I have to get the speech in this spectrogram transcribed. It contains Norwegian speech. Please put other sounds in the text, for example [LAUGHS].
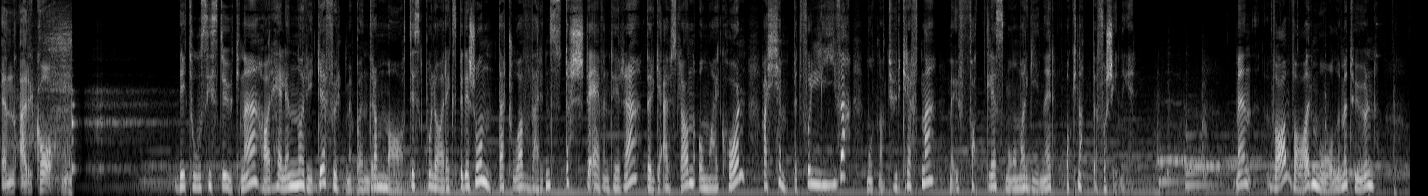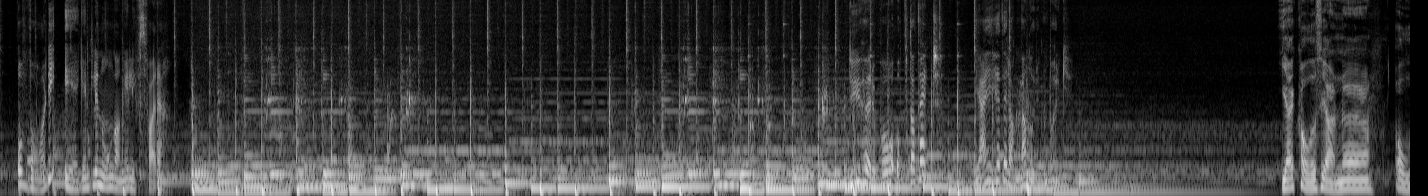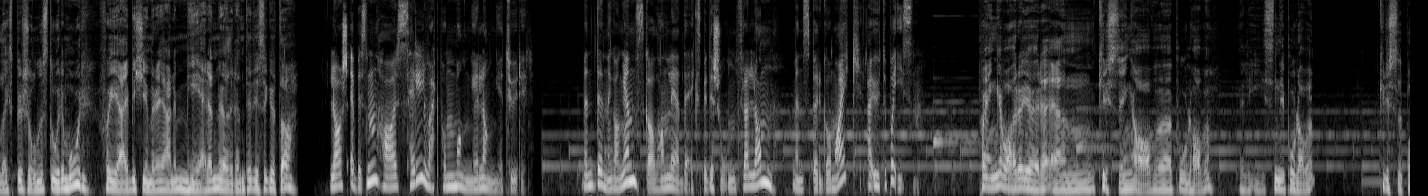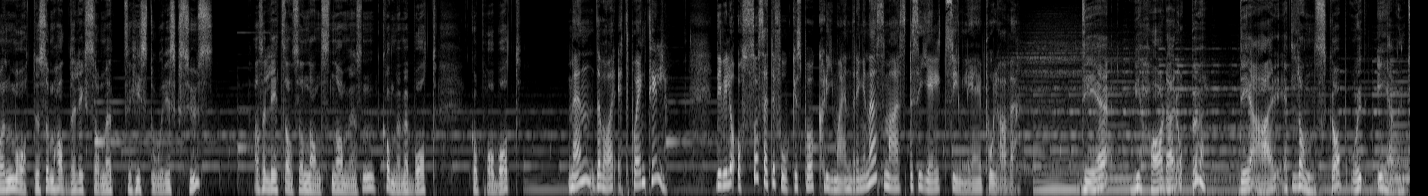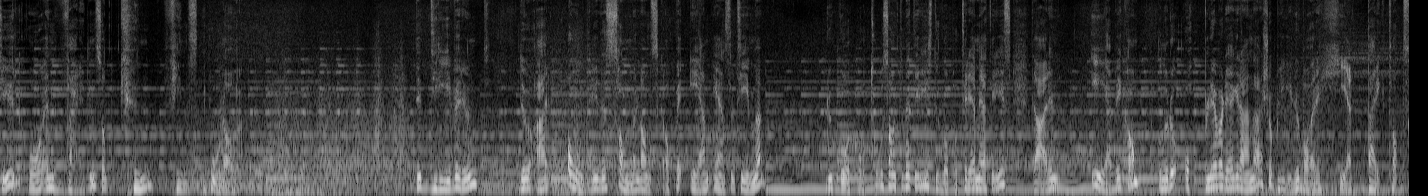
NRK. De to siste ukene har hele Norge fulgt med på en dramatisk polarekspedisjon der to av verdens største eventyrere, Børge Ausland og Mike Horn, har kjempet for livet mot naturkreftene med ufattelige små marginer og knappe forsyninger. Men hva var målet med turen? Og var de egentlig noen gang i livsfare? Hører på Oppdatert. Jeg heter Ragna Nordenborg. Jeg kalles gjerne alle ekspedisjoners store mor, for jeg bekymrer gjerne mer enn mødrene til disse gutta. Lars Ebbesen har selv vært på mange lange turer. Men denne gangen skal han lede ekspedisjonen fra land, mens Børge og Mike er ute på isen. Poenget var å gjøre en kryssing av Polhavet, eller isen i Polhavet. Krysset på en måte som hadde liksom et historisk sus. Altså litt sånn som Nansen og Amundsen. Komme med båt, gå på båt. Men det var ett poeng til. De ville også sette fokus på klimaendringene som er spesielt synlige i Polhavet. Det vi har der oppe, det er et landskap og et eventyr og en verden som kun fins i Polhavet. Det driver rundt. Du er aldri i det samme landskapet en eneste time. Du går på to centimeter is, du går på tre meter is. Det er en evig kamp, og når du opplever det greiene der, så blir du bare helt bergtatt.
